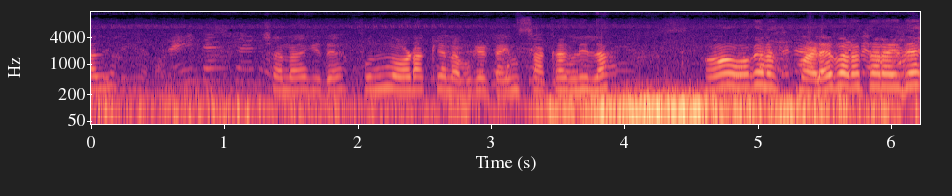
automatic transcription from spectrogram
ಅಲ್ಲಿ. ಚೆನ್ನಾಗಿದೆ. ಫುಲ್ ನೋಡೋಕ್ಕೆ ನಮಗೆ ಟೈಮ್ ಸಾಕಾಗಲಿಲ್ಲ. ಹಾಂ, ಹೋಗೋಣ. ಮಳೆ ಬರೋ ಥರ ಇದೆ.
